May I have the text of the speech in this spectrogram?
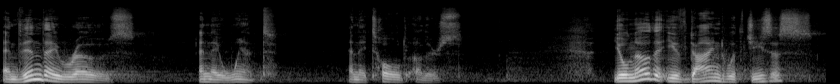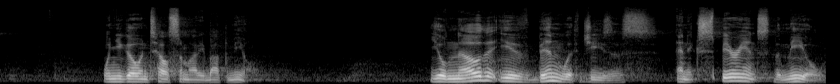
And then they rose and they went and they told others. You'll know that you've dined with Jesus when you go and tell somebody about the meal. You'll know that you've been with Jesus and experienced the meal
